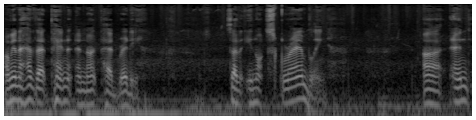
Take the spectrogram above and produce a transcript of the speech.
I'm going to have that pen and notepad ready so that you're not scrambling. Uh, and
